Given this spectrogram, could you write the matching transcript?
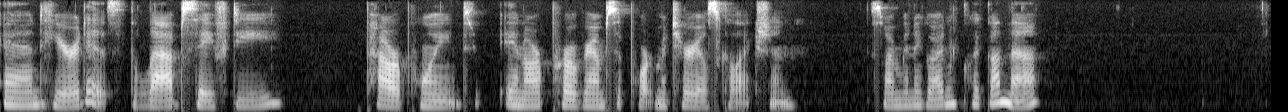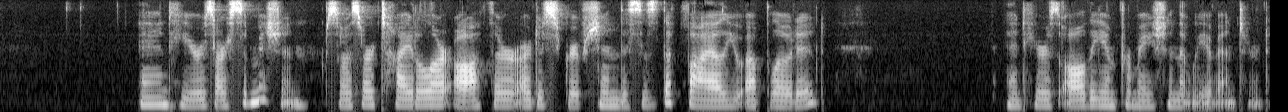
And here it is, the lab safety PowerPoint in our program support materials collection. So I'm going to go ahead and click on that. And here's our submission. So it's our title, our author, our description, this is the file you uploaded. And here's all the information that we have entered.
